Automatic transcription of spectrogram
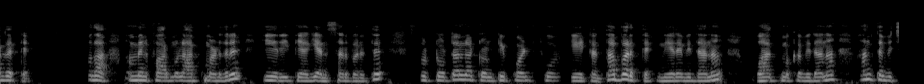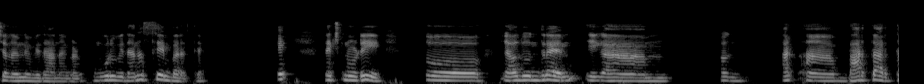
ಆಗುತ್ತೆ. ಹೌದಾ? ಆಮೇಲೆ ಫಾರ್ಮುಲಾ ಹಾಕಿ ಮಾಡಿದ್ರೆ ಈ ರೀತಿಯಾಗಿ ಆನ್ಸರ್ ಬರುತ್ತೆ. So total twenty point four eight ಅಂತ ಬರುತ್ತೆ. ನೇರ ವಿಧಾನ, ಊಹಾತ್ಮಕ ವಿಧಾನ ಅಂತ ವಿಚಲನ ವಿಧಾನಗಳು. ಮೂರು ವಿಧಾನ ಸೇಮ್ ಬರುತ್ತೆ. ನೆಕ್ಸ್ಟ್ ನೋಡಿ. ಸೊ ಯಾವುದು ಅಂದ್ರೆ ಈಗ ಭಾರತ ಅರ್ಥ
